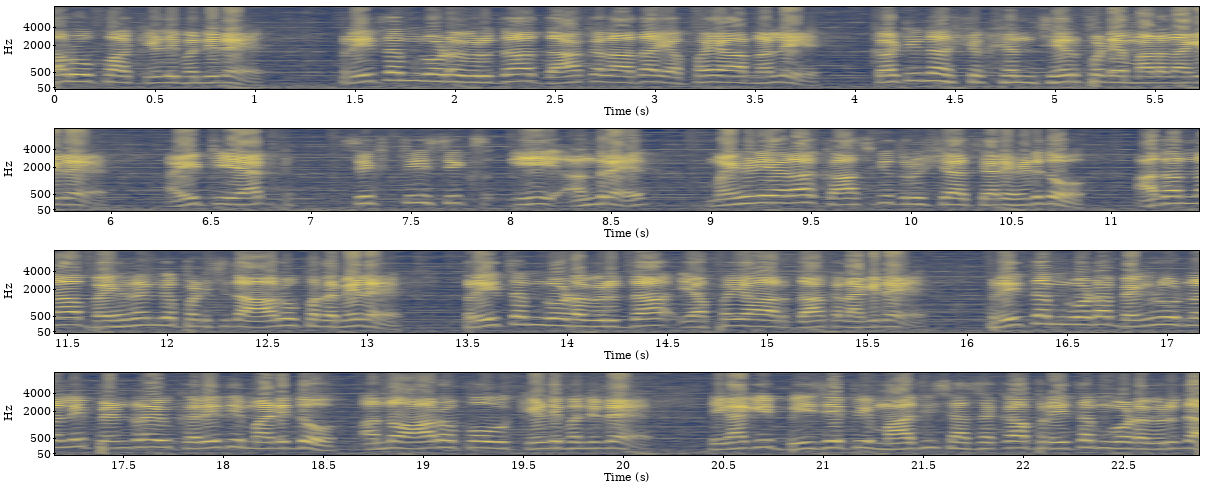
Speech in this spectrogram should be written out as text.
ಆರೋಪ ಕೇಳಿಬಂದಿದೆ. ಪ್ರೀತಂ ಗೌಡ ವಿರುದ್ಧ ದಾಖಲಾದ ಎಫ್ಐಆರ್ನಲ್ಲಿ ಕಠಿಣ ಶಿಕ್ಷಣ ಸೇರ್ಪಡೆ ಮಾಡಲಾಗಿದೆ. IT act sixty six E ಅಂದ್ರೆ ಮಹಿಳೆಯರ ಖಾಸಗಿ ದೃಶ್ಯ ಸೆರೆ ಹಿಡಿದು ಅದನ್ನ ಬಹಿರಂಗಪಡಿಸಿದ ಆರೋಪದ ಮೇಲೆ ಪ್ರೀತಮ್ ಗೌಡ ವಿರುದ್ಧ ಎಫ್ಐಆರ್ ದಾಖಲಾಗಿದೆ. ಪ್ರೀತಮ್ ಗೌಡ ಬೆಂಗಳೂರಿನಲ್ಲಿ ಪೆನ್ ಡ್ರೈವ್ ಖರೀದಿ ಮಾಡಿದ್ದು ಅನ್ನೋ ಆರೋಪವು ಕೇಳಿಬಂದಿದೆ. ಹೀಗಾಗಿ ಬಿಜೆಪಿ ಮಾಜಿ ಶಾಸಕ ಪ್ರೀತಮ್ ಗೌಡ ವಿರುದ್ಧ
